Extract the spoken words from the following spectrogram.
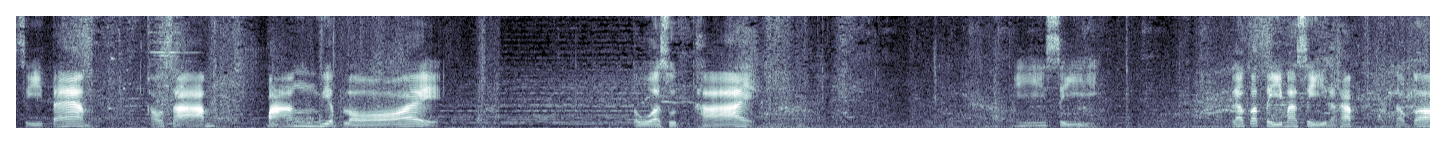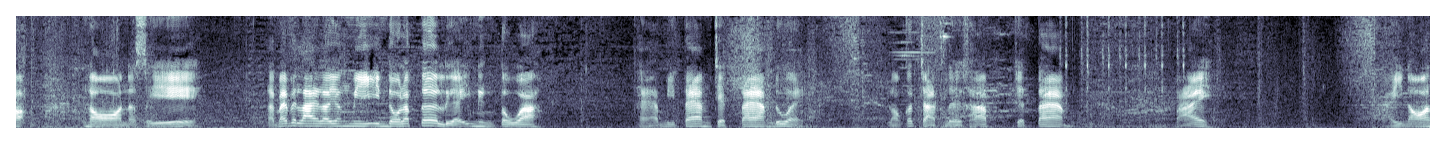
4แต้ม เข้า3 ปังเรียบร้อย ตัวสุดท้าย มี 4 แล้วก็ตีมา 4 นะครับ แล้วก็นอนนะสิแต่ไม่เป็นไร เรายังมีอินโดแรปเตอร์เหลืออีกหนึ่งตัว แถมมีแต้ม 7 แต้มด้วย เราก็จัดเลยครับ 7 แต้ม ไป ไปนอน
